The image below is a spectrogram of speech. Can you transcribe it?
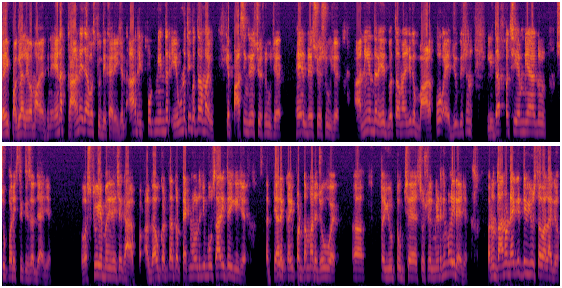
કઈ પગલા લેવામાં આવ્યા નથી એના કારણે જ આ વસ્તુ દેખાઈ રહી છે. આ રિપોર્ટની અંદર એવું નથી બતાવવામાં આવ્યું કે પાસિંગ રેશિયો શું છે ફેલ રેશિયો શું છે. આની અંદર એ જ બતાવવામાં આવ્યું કે બાળકો એજ્યુકેશન લીધા પછી એમની આગળ શું પરિસ્થિતિ સર્જાય છે. વસ્તુ એ બની રહી છે કે અગાઉ કરતા તો ટેકનોલોજી બહુ સારી થઈ ગઈ છે. અત્યારે કઈ પણ તમારે જોવું હોય તો યુટ્યુબ છે સોશિયલ મીડિયાથી મળી રહે છે. પરંતુ આનો નેગેટિવ યુઝ થવા લાગ્યો.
